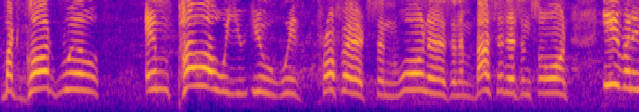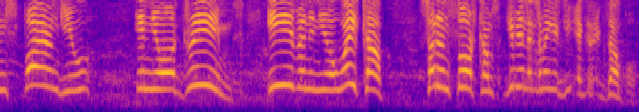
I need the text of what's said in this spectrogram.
but God will empower you, you with prophets and warners and ambassadors and so on, even inspiring you in your dreams, even in your wake up. Sudden thought comes. Give me, an example.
